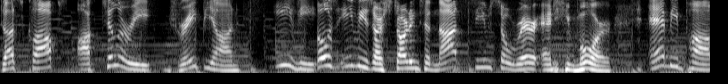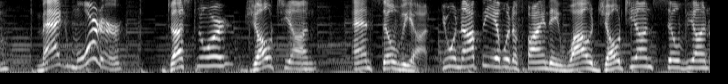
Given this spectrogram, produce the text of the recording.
Dusclops, Octillery, Drapion, Eevee. Those Eevees are starting to not seem so rare anymore. Ambipom, Magmortar, Dusknoir, Jolteon, and Sylveon. You will not be able to find a wild Jolteon, Sylveon,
